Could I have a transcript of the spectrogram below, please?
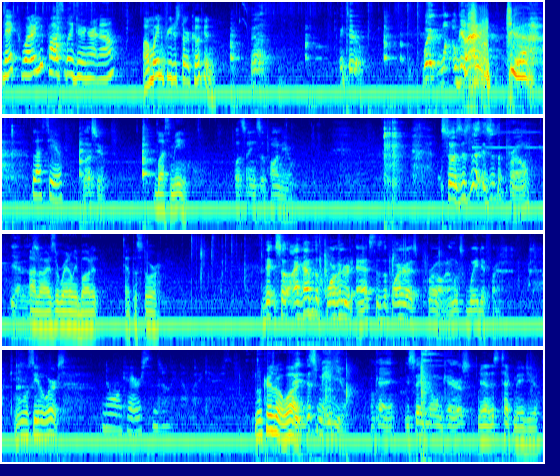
Nick, what are you possibly doing right now? I'm waiting for you to start cooking. Yeah. Me too. Wait. What? Okay. wait. Bless you. Bless you. Bless me. Blessings upon you. So is this the is this the pro? Yeah, it is. I don't know. I just randomly bought it at the store. Th- So I have the 400S. This is the 400S Pro, and it looks way different. No We'll see if it works. No one cares. Literally nobody cares. No one cares about what? Hey, this made you. Okay. You say no one cares. Yeah, this tech made you.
